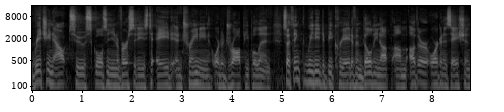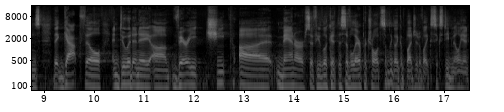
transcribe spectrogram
reaching out to schools and universities to aid in training or to draw people in. So I think we need to be creative in building up um, other organizations that gap fill and do it in a uh, very cheap uh, manner. So if you look at the Civil Air Patrol, it's something like a budget of like 60 million.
